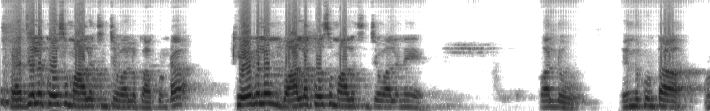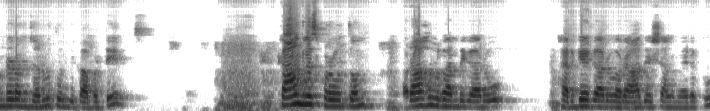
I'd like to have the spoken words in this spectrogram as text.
ప్రజల కోసం ఆలోచించే వాళ్ళు కాకుండా కేవలం వాళ్ళ కోసం ఆలోచించే వాళ్ళనే వాళ్ళు ఎన్నుకుంటా ఉండడం జరుగుతుంది కాబట్టి కాంగ్రెస్ ప్రభుత్వం రాహుల్ గాంధీ గారు ఖర్గే గారు వారి ఆదేశాల మేరకు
